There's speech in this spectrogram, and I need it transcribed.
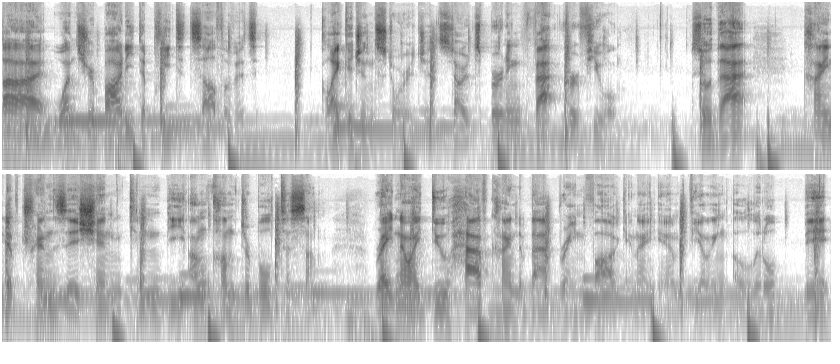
But once your body depletes itself of its glycogen storage, it starts burning fat for fuel. So that kind of transition can be uncomfortable to some. Right now, I do have kind of that brain fog, and I am feeling a little bit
